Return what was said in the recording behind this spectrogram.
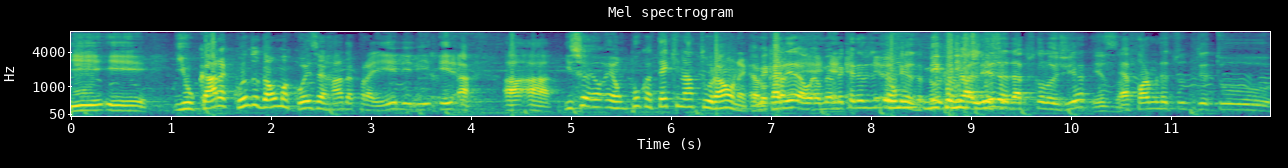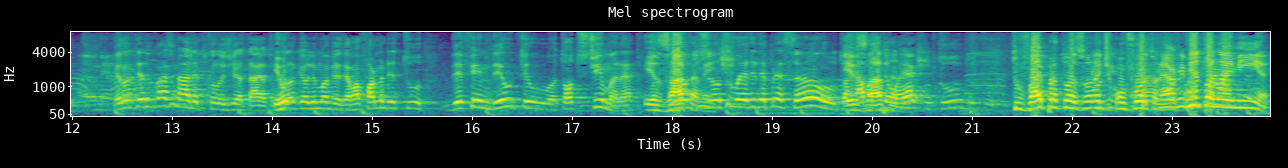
E, e, e o cara, quando dá uma coisa errada pra ele, ele, ele- a- a- a- isso é, é um pouco até que natural, né, É o, cara? O cara- mecanismo, é, o mecanismo de é um defesa. Que eu mecanismo de defesa. da psicologia, Exato. é a forma de tu, de tu... Eu não entendo quase nada de psicologia, tá? Eu tô Eu- falando que eu li uma vez. É uma forma de tu defender o teu, a tua autoestima, né? Exatamente. Senão, senão tu vai ter depressão, tu acaba com teu Exatamente. ego, tudo. Tu... Tu vai pra tua zona de conforto, né? A movimento culpa não é minha.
